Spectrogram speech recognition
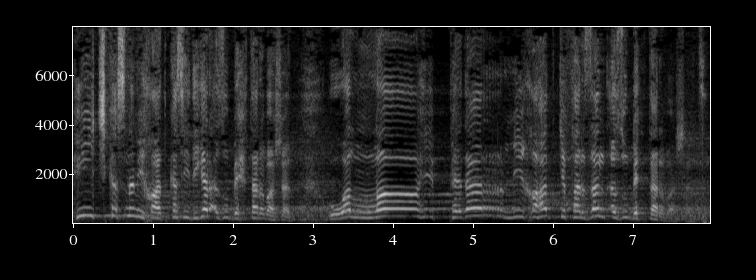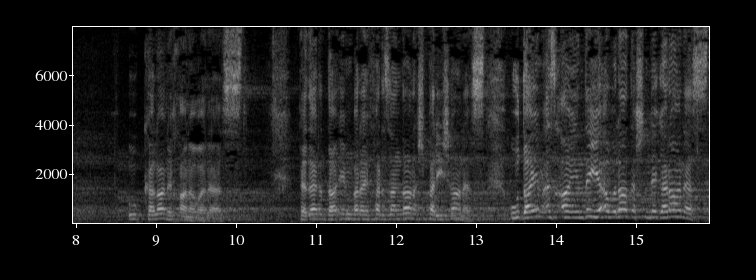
هیچ کس نمی‌خواهد کسی دیگر از او بهتر باشد. والله پدر می‌خواهد که فرزند از او بهتر باشد. او کلان خانواده است. پدر دائم برای فرزندانش پریشان است. او دائم از آینده اولادش نگران است.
